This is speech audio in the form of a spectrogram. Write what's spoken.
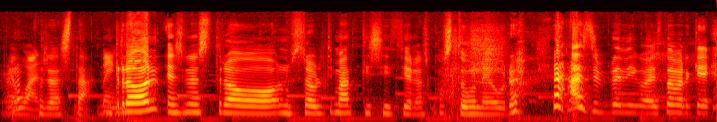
bueno, Igual. pues ya está. Venga. Ron es nuestro, nuestra última adquisición, nos costó un euro. Siempre digo esto porque,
